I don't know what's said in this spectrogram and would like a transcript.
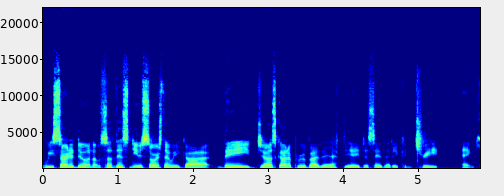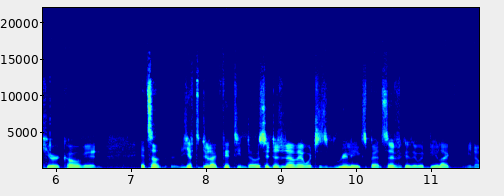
we started doing so this new source that we got, they just got approved by the FDA to say that it can treat and cure COVID. it's a you have to do like 15 dosages of it, which is really expensive because it would be like you know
